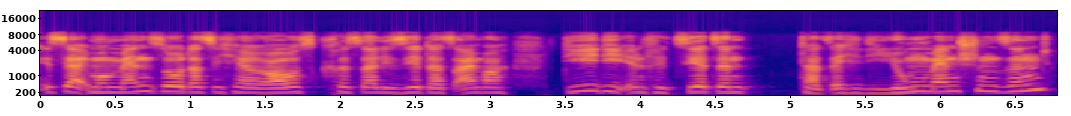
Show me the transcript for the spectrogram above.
ist ja im Moment so, dass sich herauskristallisiert, dass einfach die, die infiziert sind, tatsächlich die jungen Menschen sind.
